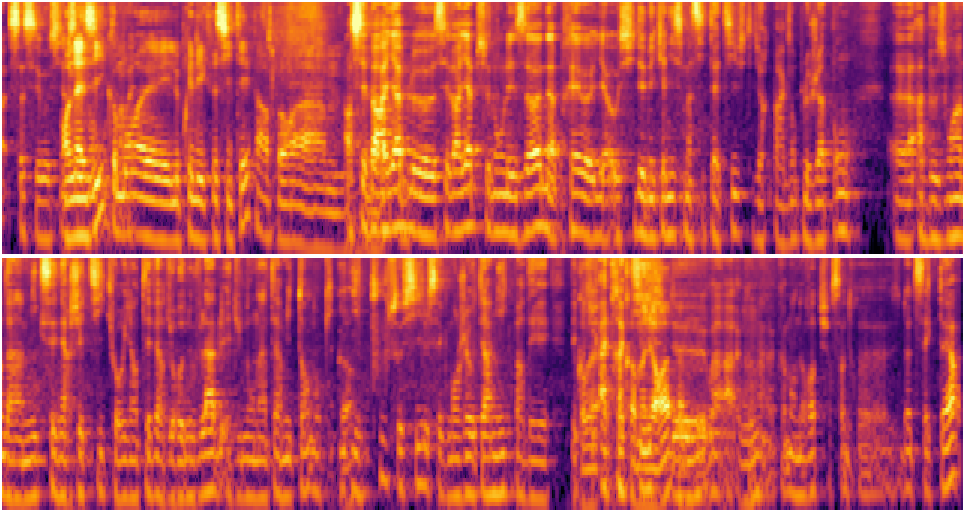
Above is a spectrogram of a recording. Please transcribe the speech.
voilà, ça c'est aussi. un En Asie, comment est le prix de l'électricité par rapport à. Alors c'est variable, c'est variable selon les zones. Après, euh, il y a aussi des mécanismes incitatifs, c'est-à-dire que par exemple le Japon euh, a besoin d'un mix énergétique orienté vers du renouvelable et du non intermittent. Donc il, pousse aussi le segment géothermique par des, des Comme- prix attractifs, comme en Europe, de- hein. Mhm. comme, comme en Europe sur d'autres d'autres secteurs.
